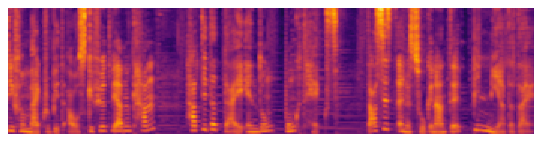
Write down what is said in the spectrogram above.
die vom Microbit ausgeführt werden kann, hat die Dateiendung .hex. Das ist eine sogenannte Binärdatei.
